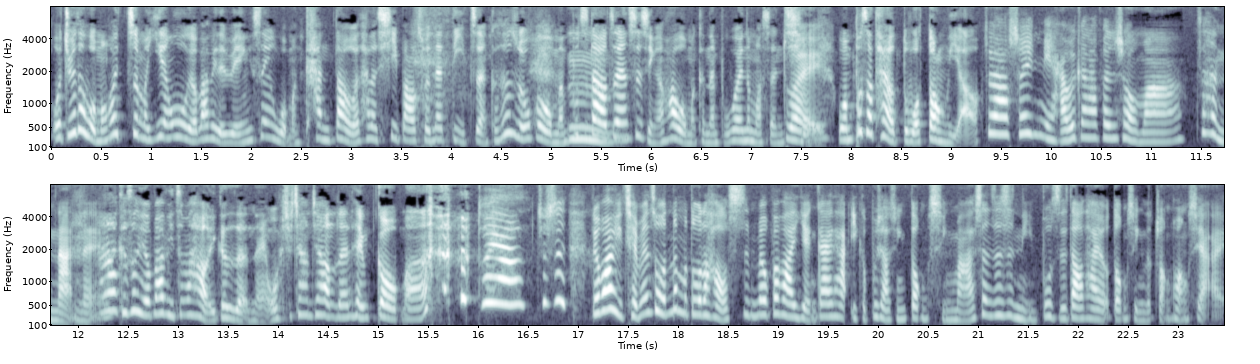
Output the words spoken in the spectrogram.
我觉得我们会这么厌恶刘芭比的原因，是因为我们看到了他的细胞村在地震。可是如果我们不知道这件事情的话，我们可能不会那么生气。对，我们不知道他有多动摇对啊，所以你还会跟他分手吗？这很难呢、啊！可是刘芭比这么好一个人呢，我就这样这样 let him go 吗？对啊，就是刘芭比前面做了那么多的好事，没有办法掩盖他一个不小心动心吗？甚至是你不知道他有动心的状况下、哎，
